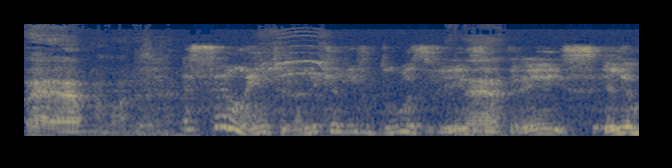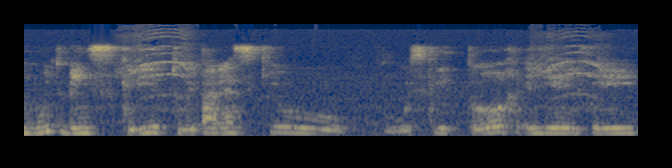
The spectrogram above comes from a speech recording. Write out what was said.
É, Memórias. É. Excelente, eu já li aquele livro duas vezes é. ou três. Ele é muito bem escrito. Me parece que o, o escritor ele, ele foi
